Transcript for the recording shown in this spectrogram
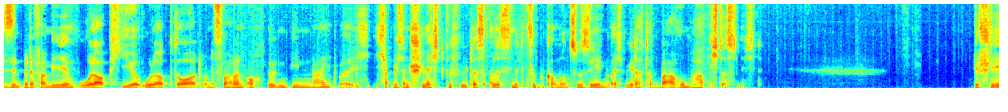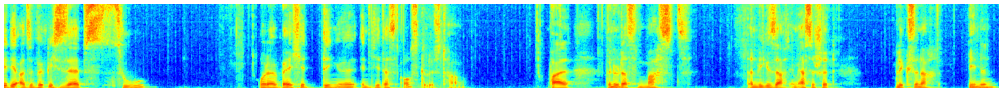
die sind mit der Familie im Urlaub hier, Urlaub dort. Und es war dann auch irgendwie Neid, weil ich, ich habe mich dann schlecht gefühlt, das alles mitzubekommen und zu sehen, weil ich mir gedacht habe, warum habe ich das nicht? Gestehe dir also wirklich selbst zu oder welche Dinge in dir das ausgelöst haben. Weil wenn du das machst, dann wie gesagt im ersten Schritt blickst du nach innen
